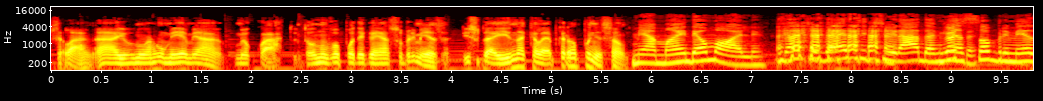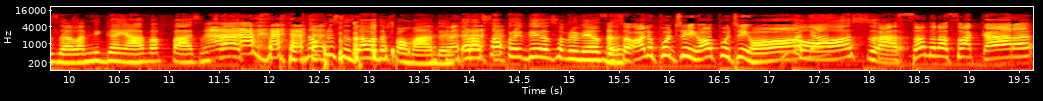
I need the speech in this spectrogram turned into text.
sei lá, ah, eu não arrumei a minha, o meu quarto, então não vou poder ganhar sobremesa. Isso daí, naquela época, era uma punição. Minha mãe deu mole. Se ela tivesse tirado a minha sobremesa, ela me ganhava fácil. Não, precisava- não precisava das palmadas. Era só proibir a sobremesa. Olha só, olha o pudim, olha o pudim, olha. Nossa! Passando na sua cara.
